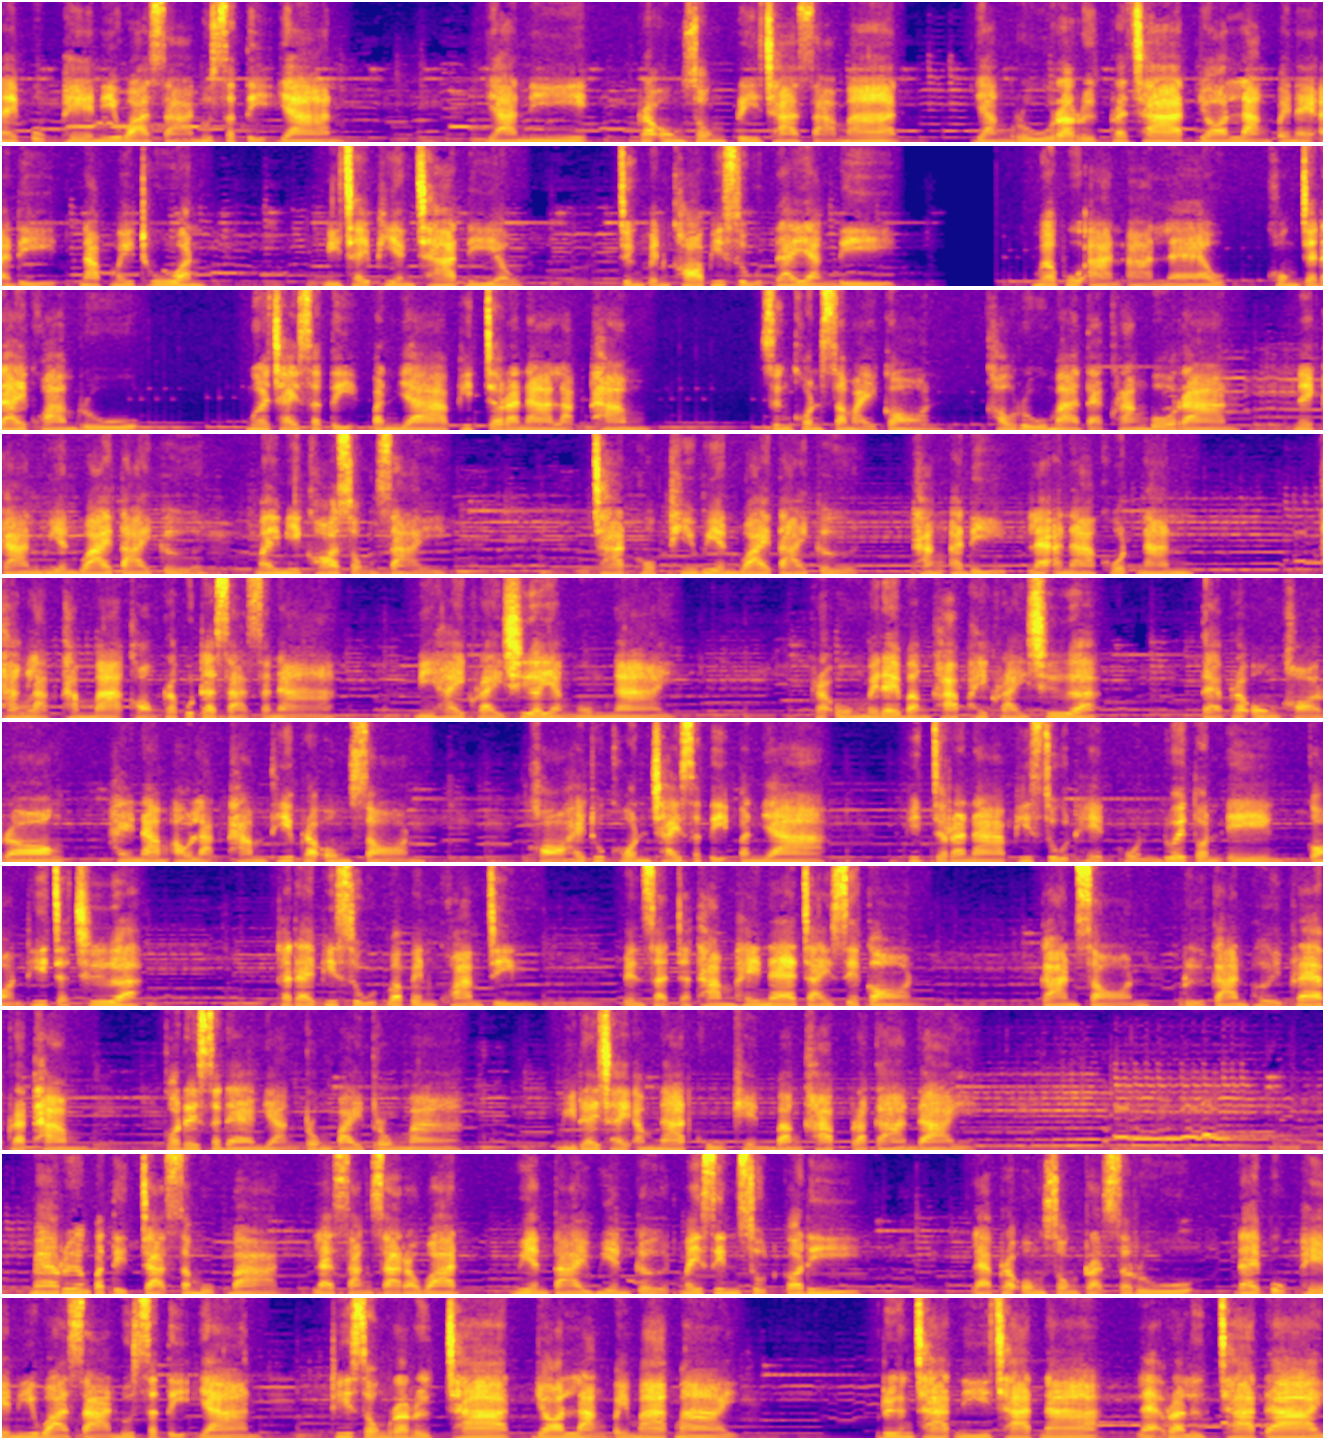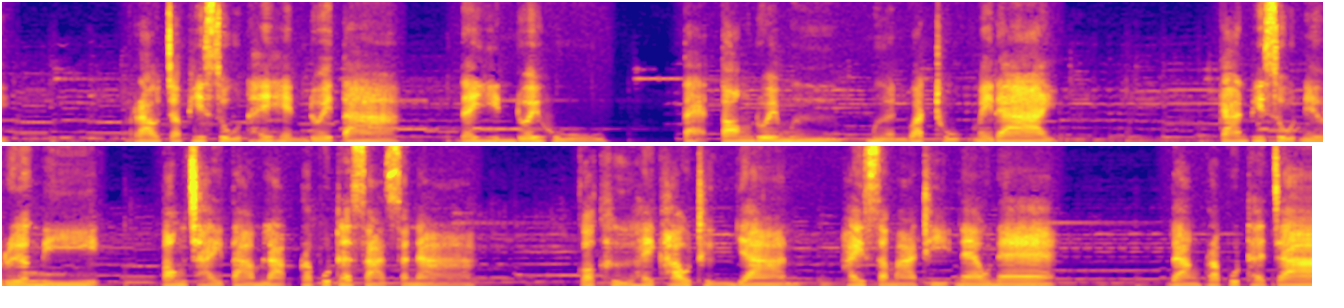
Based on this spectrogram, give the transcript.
ในปุกเพนิวาสานุสติญาณญาณนนี้พระองค์ทรงปรีชาสามารถ อย่างรู้ระลึกพระชาติย้อนหลังไปในอดีตนับไม่ถ้วน มีใช่เพียงชาติเดียว จึงเป็นข้อพิสูจน์ได้อย่างดี เมื่อผู้อ่านอ่านแล้ว คงจะได้ความรู้ เมื่อใช้สติปัญญาพิจารณาหลักธรรม ซึ่งคนสมัยก่อน เขารู้มาแต่ครั้งโบราณ ในการเวียนว่ายตายเกิด ไม่มีข้อสงสัย ชาติภพที่เวียนว่ายตายเกิด ทั้งอดีตและอนาคตนั้น ทางหลักธรรมะของพระพุทธศาสนา มีให้ใครเชื่ออย่างงมงาย พระองค์ไม่ได้บังคับให้ใครเชื่อ แต่พระองค์ขอร้องให้นำเอาหลักธรรมที่พระองค์สอน ขอให้ทุกคนใช้สติปัญญา พิจารณาพิสูจน์เหตุผลด้วยตนเองก่อนที่จะเชื่อ ถ้าได้พิสูจน์ว่าเป็นความจริง เป็นสัจธรรมให้แน่ใจเสียก่อน การสอนหรือการเผยแพร่พระธรรม ก็ได้แสดงอย่างตรงไปตรงมามิได้ใช้อำนาจขู่เข็นบังคับประการใด แม้เรื่องปฏิจจสมุปบาทและสังสารวัฏเวียนตายเวียนเกิดไม่สิ้นสุดก็ดี และพระองค์ทรงตรัสรู้ ได้ปุกเพนิวาสานุสติญาณที่ทรงระลึกชาติย้อนหลังไปมากมาย เรื่องชาตินี้ชาติหน้าและระลึกชาติได้ เราจะพิสูจน์ให้เห็นด้วยตา ได้ยินด้วยหู แต่ต้องด้วยมือเหมือนวัตถุไม่ได้ การพิสูจน์ในเรื่องนี้ ต้องใช้ตามหลักพระพุทธศาสนา ก็คือให้เข้าถึงญาณให้สมาธิแน่วแน่ ดังพระพุทธเจ้า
